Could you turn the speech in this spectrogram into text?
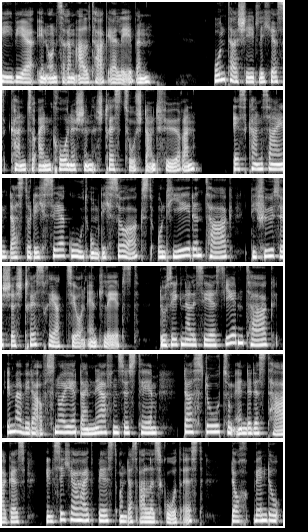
die wir in unserem Alltag erleben. Unterschiedliches kann zu einem chronischen Stresszustand führen. Es kann sein, dass du dich sehr gut um dich sorgst und jeden Tag die physische Stressreaktion entlädst. Du signalisierst jeden Tag immer wieder aufs Neue dein Nervensystem, dass du zum Ende des Tages in Sicherheit bist und dass alles gut ist. Doch wenn du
